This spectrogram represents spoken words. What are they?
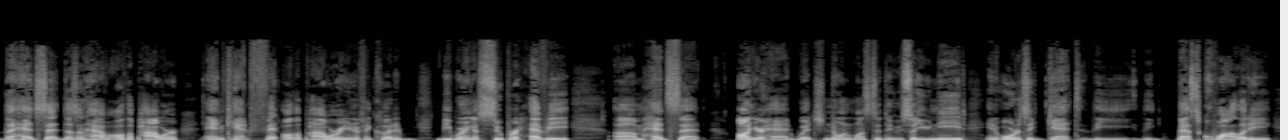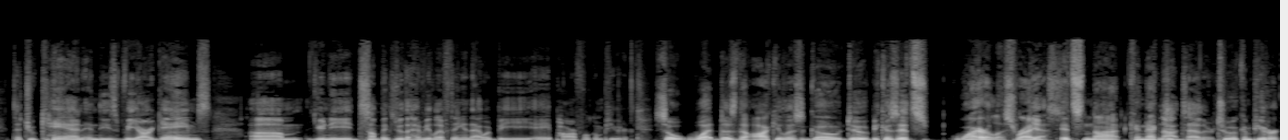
the headset doesn't have all the power and can't fit all the power. Even if it could, it'd be wearing a super heavy um, headset on your head, which no one wants to do. So you need, in order to get the the best quality that you can in these VR games, um, you need something to do the heavy lifting, and that would be a powerful computer. So what does the Oculus Go do? Because it's wireless, right? Yes. It's not connected Not tethered. to a computer.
